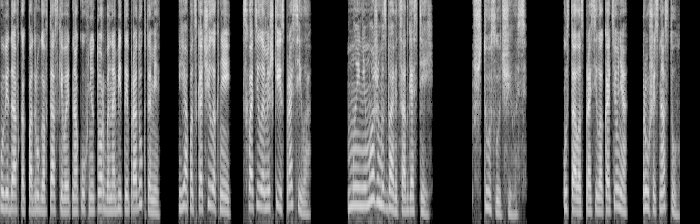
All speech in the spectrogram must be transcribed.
Увидав, как подруга втаскивает на кухню торбы, набитые продуктами, я подскочила к ней, схватила мешки и спросила. «Мы не можем избавиться от гостей?» «Что случилось?» — устало спросила Катюня, рушась на стул.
